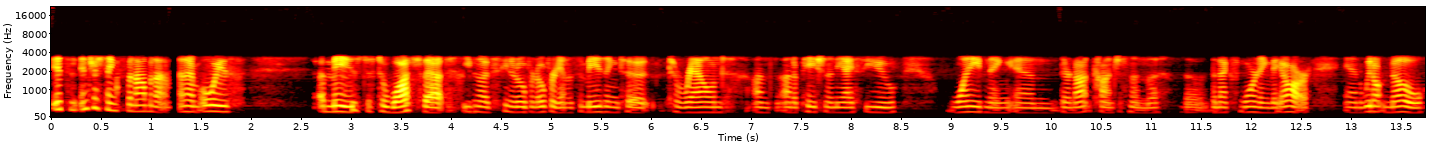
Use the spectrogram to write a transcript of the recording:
It's an interesting phenomenon, and I'm always amazed just to watch that, even though I've seen it over and over again. It's amazing to, to round on, on a patient in the ICU one evening and they're not conscious and the, the, the next morning they are. And we don't know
